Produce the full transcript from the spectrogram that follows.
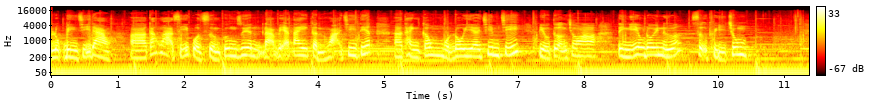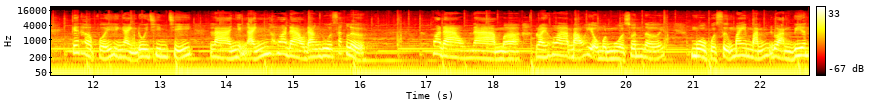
Lục Bình Chỉ Đào à, các họa sĩ của xưởng Cương Duyên đã vẽ tay cẩn họa chi tiết à, thành công một đôi à, chim trĩ biểu tượng cho tình yêu đôi nứa, sự thủy chung. Kết hợp với hình ảnh đôi chim trĩ là những ánh hoa đào đang đua sắc lở Hoa đào là à, loài hoa báo hiệu một mùa xuân tới, mùa của sự may mắn đoàn viên.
